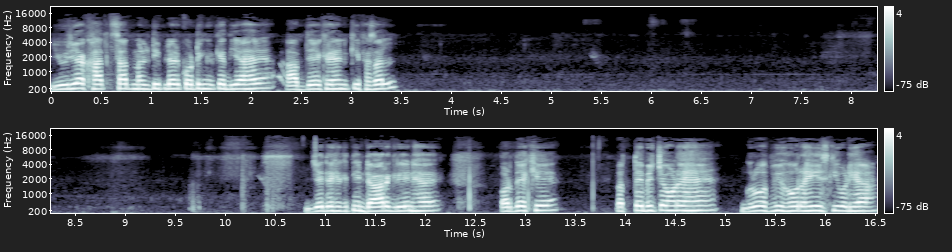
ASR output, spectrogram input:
यूरिया खाद के साथ मल्टीप्लेयर कोटिंग करके दिया है। आप देख रहे हैं इनकी फ़सल। ये देखिए कितनी डार्क ग्रीन है। और देखिए पत्ते भी चौड़े हैं ग्रोथ भी हो रही है इसकी बढ़िया।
